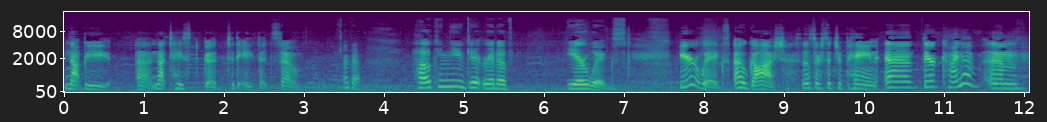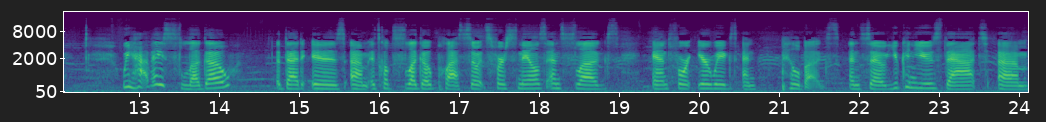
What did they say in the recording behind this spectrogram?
not be uh, not taste good to the aphids. So okay. How can you get rid of earwigs? Earwigs. Oh gosh, those are such a pain. Uh, they're kind of. Um, we have a Sluggo that is. Um, it's called Sluggo Plus. So it's for snails and slugs, and for earwigs and pill bugs. And so you can use that. Um,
